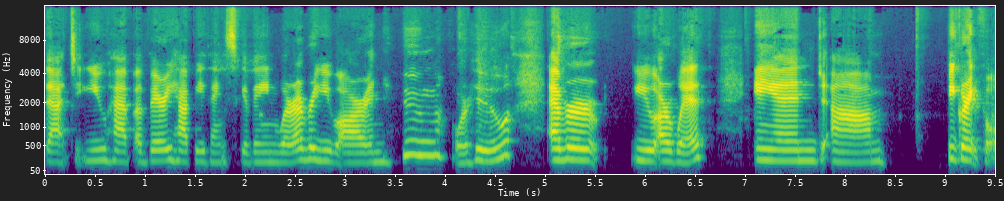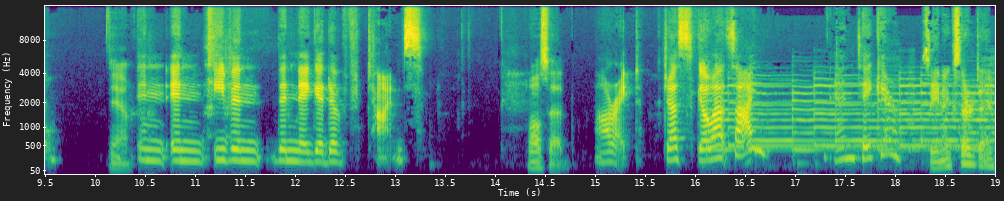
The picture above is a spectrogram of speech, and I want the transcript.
that you have a very happy Thanksgiving wherever you are and whom or who ever you are with, and um, be grateful. Yeah. In in even the negative times. Well said. All right, just go outside and take care. See you next Thursday.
